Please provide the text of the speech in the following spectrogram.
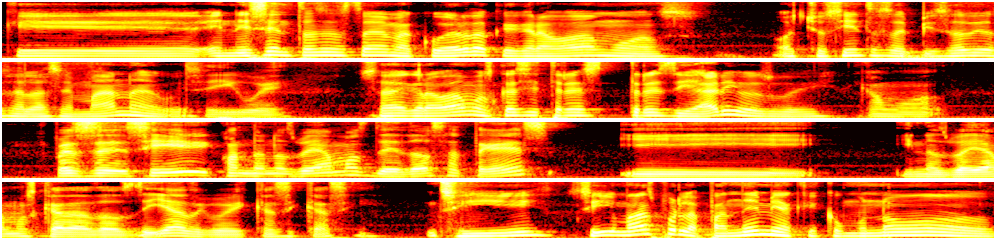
que en ese entonces todavía me acuerdo que grabábamos 800 episodios a la semana, güey. Sí, güey. O sea, grabábamos casi tres, tres diarios, güey. Como, pues eh, sí, cuando nos veíamos de dos a tres y, y nos veíamos cada dos días, güey, casi, casi. Sí, sí, más por la pandemia, que como no,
